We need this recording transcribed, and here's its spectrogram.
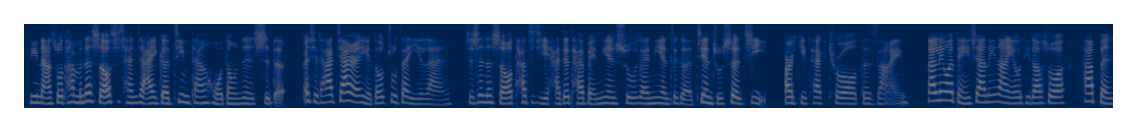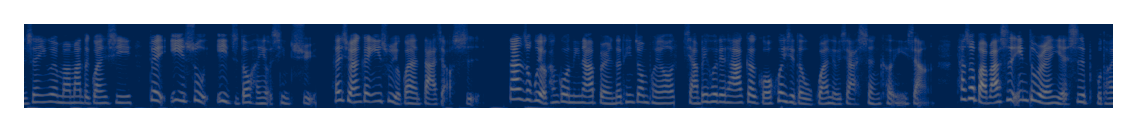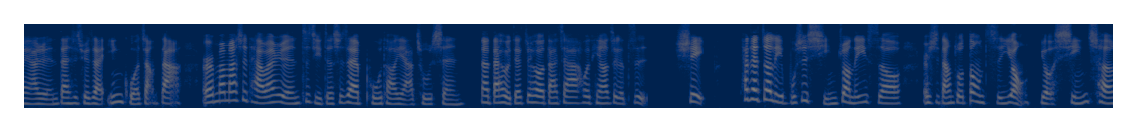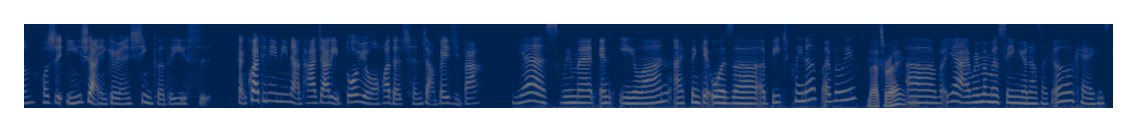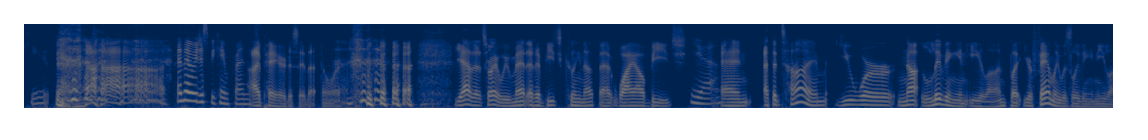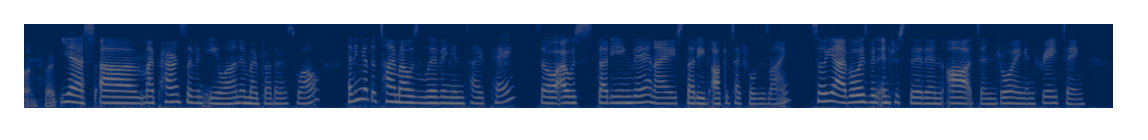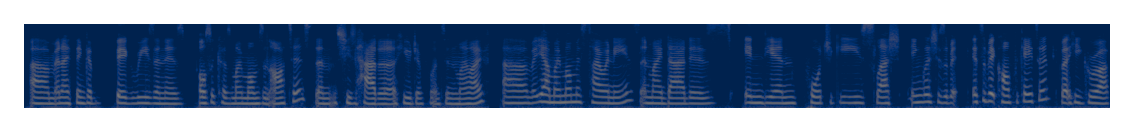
丽娜说，他们那时候是参加一个净滩活动认识的，而且她家人也都住在宜兰，只是那时候她自己还在台北念书，在念这个建筑设计 （architectural design）。那另外，等一下丽娜也有提到说，她本身因为妈妈的关系，对艺术一直都很有兴趣，很喜欢跟艺术有关的大小事。那如果有看过妮娜本人的听众朋友，想必会对她各国混血的五官留下深刻印象。她说，爸爸是印度人，也是葡萄牙人，但是却在英国长大；而妈妈是台湾人，自己则是在葡萄牙出生。那待会在最后，大家会听到这个字 shape，它在这里不是形状的意思哦，而是当做动词用，有形成或是影响一个人性格的意思。赶快听听妮娜她家里多元文化的成长背景吧。Yes, we met in Yilan. I think it was a, a beach cleanup, I believe. That's right. Uh, but yeah, I remember seeing you and I was like, oh, okay, he's cute. and then we just became friends. I pay her to say that, don't worry. Yeah. that's right. We met at a beach cleanup at Waiao Beach. yeah. And at the time, you were not living in Yilan, but your family was living in Yilan, right? Yes, um, my parents live in Elon and my brother as well. I think at the time I was living in Taipei. So I was studying there and I studied architectural design. So yeah, I've always been interested in art and drawing and creating. Um, and I think a big reason is also because my mom's an artist and she's had a huge influence in my life. Um, but yeah, my mom is Taiwanese and my dad is Indian, Portuguese slash English is a bit it's a bit complicated, but he grew up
